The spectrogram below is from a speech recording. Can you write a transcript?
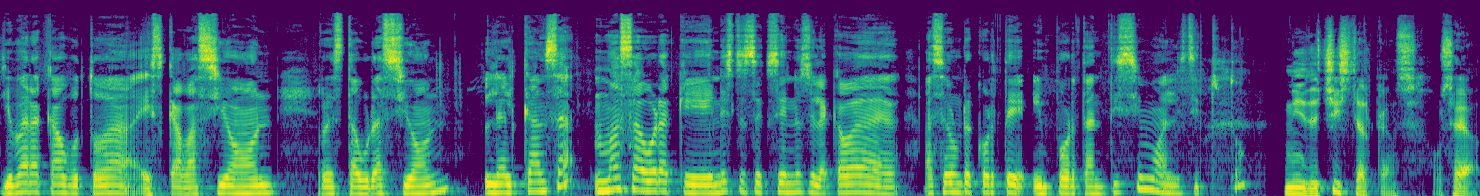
llevar a cabo toda excavación, restauración. ¿Le alcanza? Más ahora que en este sexenio se le acaba de hacer un recorte importantísimo al instituto ni de chiste alcanza. O sea,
